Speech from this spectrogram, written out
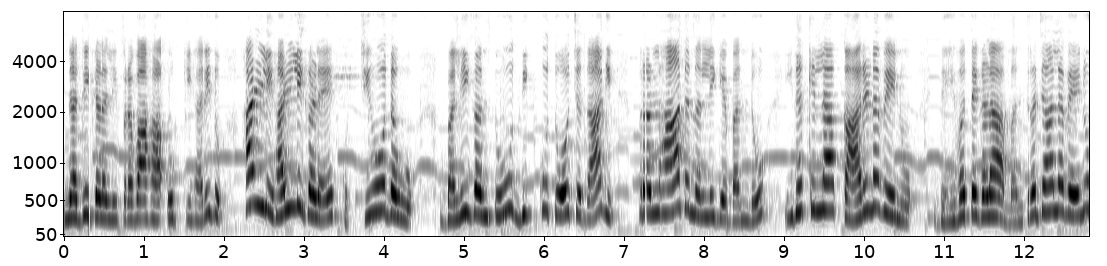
ನದಿಗಳಲ್ಲಿ ಪ್ರವಾಹ ಉಕ್ಕಿ ಹರಿದು ಹಳ್ಳಿ ಹಳ್ಳಿಗಳೇ ಕೊಚ್ಚಿ ಹೋದವು. ಬಲಿಗಂತೂ ದಿಕ್ಕು ತೋಚದಾಗಿ ಪ್ರಹ್ಲಾದನಲ್ಲಿಗೆ ಬಂದು ಇದಕ್ಕೆಲ್ಲ ಕಾರಣವೇನು? ದೇವತೆಗಳ ಮಂತ್ರಜಾಲವೇನು?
